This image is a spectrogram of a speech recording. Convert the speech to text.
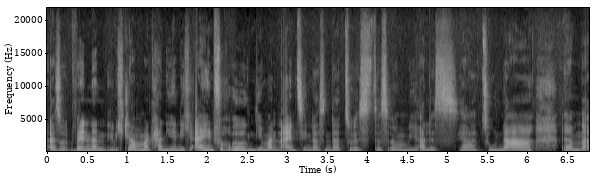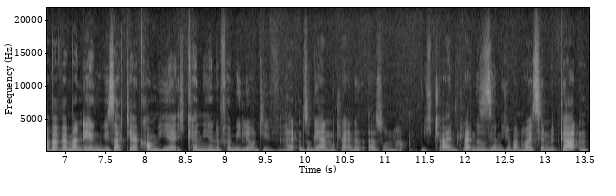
also wenn dann, ich glaube, man kann hier nicht einfach irgendjemanden einziehen lassen. Dazu ist das irgendwie alles ja zu nah. Ähm, aber wenn man irgendwie sagt, ja komm hier, ich kenne hier eine Familie und die hätten so gerne ein kleines, also ein, nicht klein, klein ist es ja nicht, aber ein Häuschen mit Garten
